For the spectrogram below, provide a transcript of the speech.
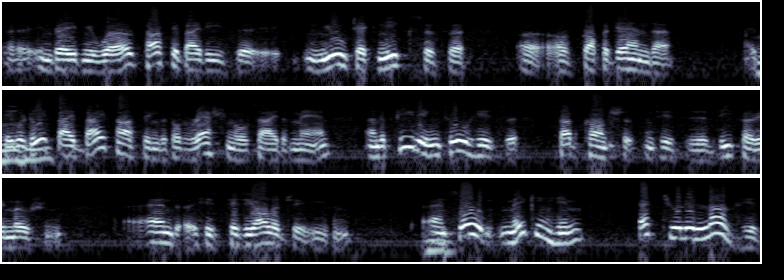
in Brave New World, partly by these uh, new techniques of, uh, uh of propaganda. Mm-hmm. They will do it by bypassing the sort of rational side of man and appealing to his uh, subconscious and his uh, deeper emotions and his physiology even, and so making him actually love his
